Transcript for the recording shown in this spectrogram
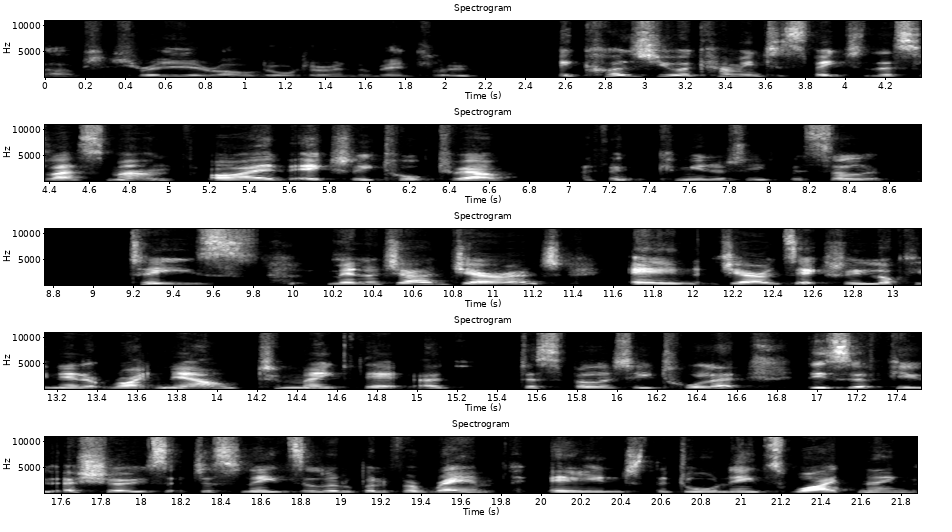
uh, three-year-old daughter in the men's loo. because you were coming to speak to this last month, I've actually talked to our, I think, community facilities manager, Jared, and Jared's actually looking at it right now to make that a disability toilet. There's a few issues. It just needs a little bit of a ramp and the door needs widening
